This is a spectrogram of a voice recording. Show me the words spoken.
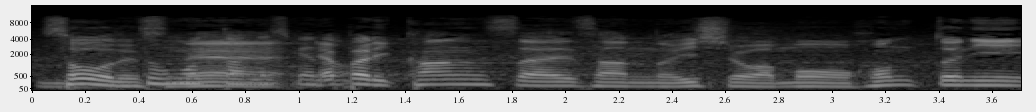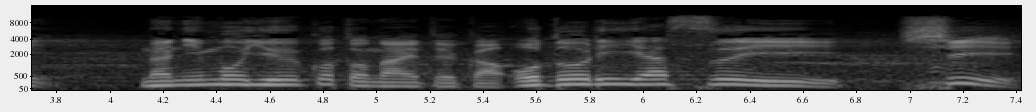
とそうですね。思ったんですけど。やっぱり関西さんの衣装はもう本当に何も言うことないというか踊りやすいし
